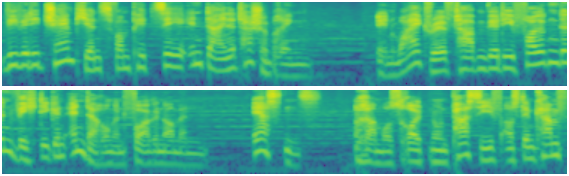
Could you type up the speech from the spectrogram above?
wie wir die Champions vom PC in deine Tasche bringen. In Wild Rift haben wir die folgenden wichtigen Änderungen vorgenommen. Erstens. Ramos rollt nun passiv aus dem Kampf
